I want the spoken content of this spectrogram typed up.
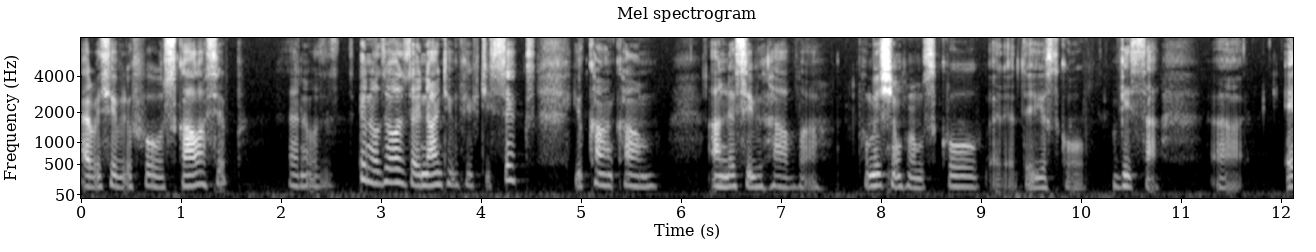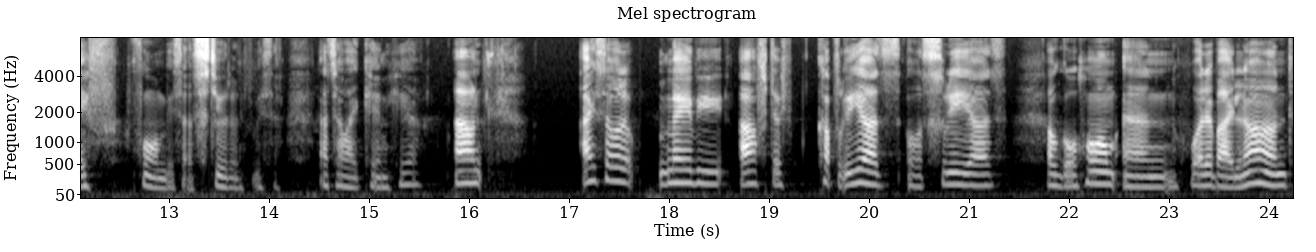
I received a full scholarship. And it was, you know, those in 1956, you can't come unless you have uh, permission from school. Uh, they used to call visa, uh, F form visa, student visa. That's how I came here. And I thought maybe after a couple of years or three years, I'll go home and whatever I learned,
